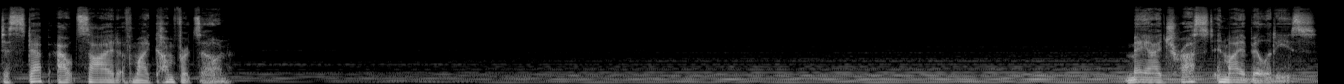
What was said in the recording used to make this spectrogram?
to step outside of my comfort zone. May I trust in my abilities.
